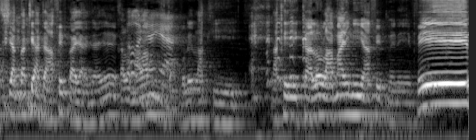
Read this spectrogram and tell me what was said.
siang tadi ada Afif kayaknya ya. Kalau Oh, malam ya? tidak boleh lagi. Lagi galau lama ini Afif ini. Afif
